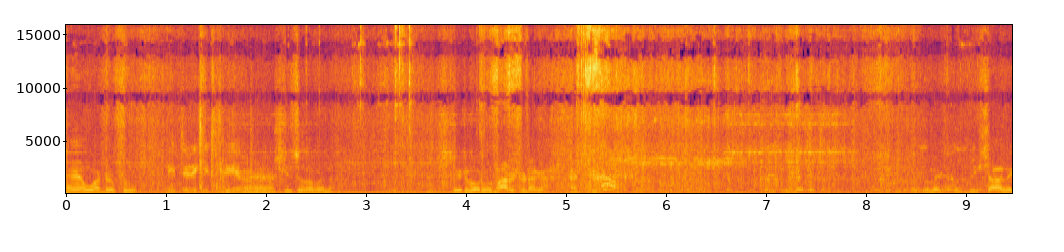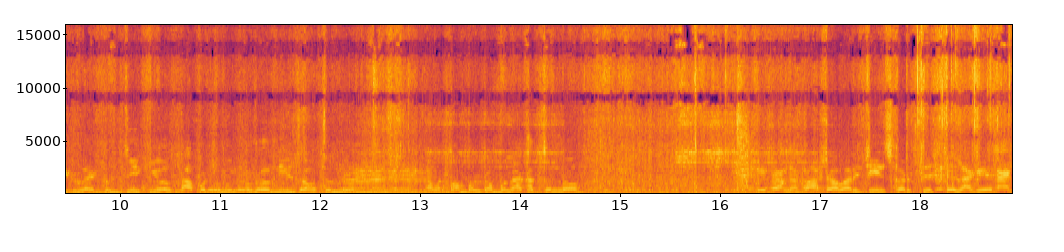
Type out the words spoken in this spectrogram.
হ্যাঁ ওয়াটারপ্রুফ ভিতরে কিছু হ্যাঁ কিছু হবে না। এটা পড়ব বারোশো টাকা। এগুলো একদম বিশাল এগুলো একদম যে কেউ কাপড় টুপড় কোথাও নিয়ে যাওয়ার জন্য আবার কম্বল টম্বল রাখার জন্য। বাসা বাড়ি চেঞ্জ করতে লাগে। হ্যাঁ।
